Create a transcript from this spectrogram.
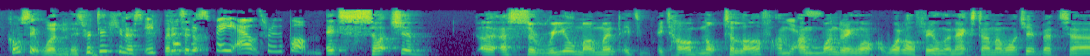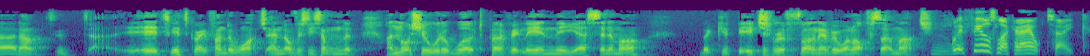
Of course it wouldn't. It's ridiculous. He'd but it's an, his feet out through the bottom. it's such a, a a surreal moment. It's it's hard not to laugh. I'm Yes. I'm wondering what what I'll feel the next time I watch it. But uh, no, it's, uh, it's it's great fun to watch, and obviously something that I'm not sure would have worked perfectly in the uh, cinema, but could- it just would have thrown everyone off so much. Mm, well, it feels like an outtake.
